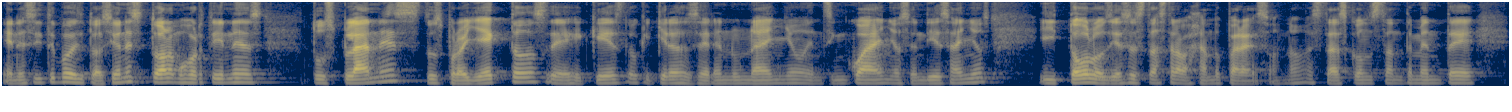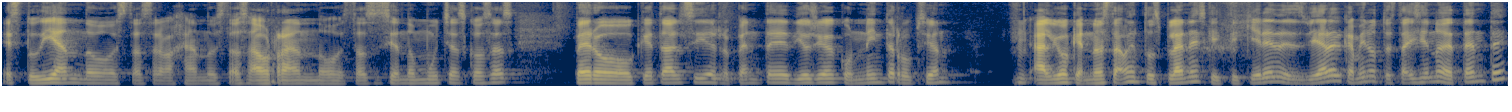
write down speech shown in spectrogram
en ese tipo de situaciones. Tú a lo mejor tienes tus planes, tus proyectos de qué es lo que quieras hacer en un año, en cinco años, en diez años, y todos los días estás trabajando para eso, ¿no? Estás constantemente estudiando, estás trabajando, estás ahorrando, estás haciendo muchas cosas, pero ¿qué tal si de repente Dios llega con una interrupción? Algo que no estaba en tus planes, que te quiere desviar el camino, te está diciendo detente,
